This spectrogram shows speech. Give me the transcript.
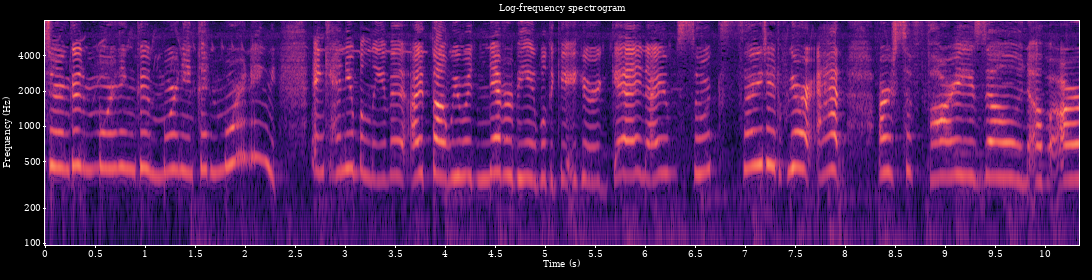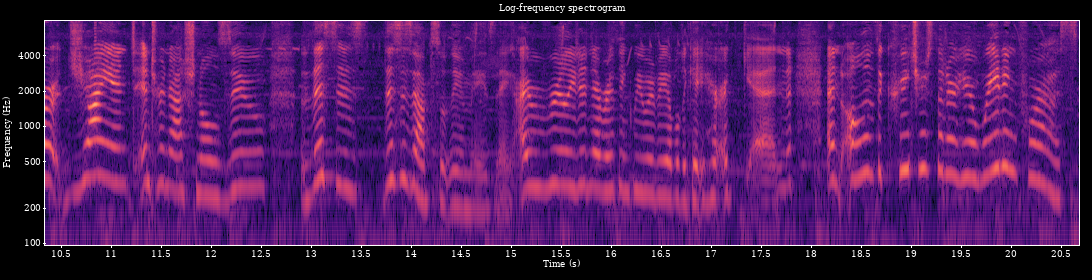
good morning, good morning, good morning. And can you believe it? I thought we would never be able to get here again. I am so excited. We are at our safari zone of our giant international zoo. This is this is absolutely amazing. I really did never think we would be able to get here again. And all of the creatures that are here waiting for us.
